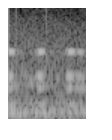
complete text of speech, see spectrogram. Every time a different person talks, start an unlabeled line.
Ha ha ha.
